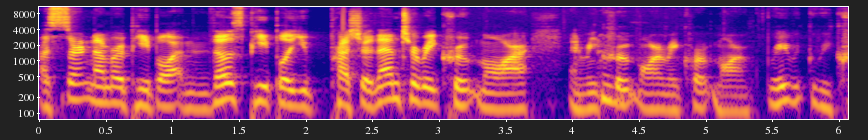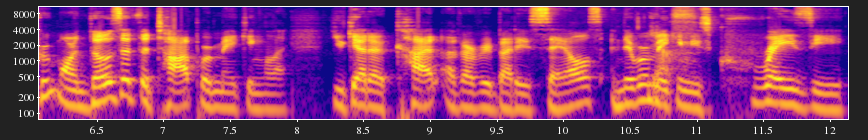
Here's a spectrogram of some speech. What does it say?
a certain number of people, and those people you pressure them to recruit more and recruit Hmm. more and recruit more, re- recruit more. And those at the top were making like you get a cut of everybody's sales, and they were making these crazy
